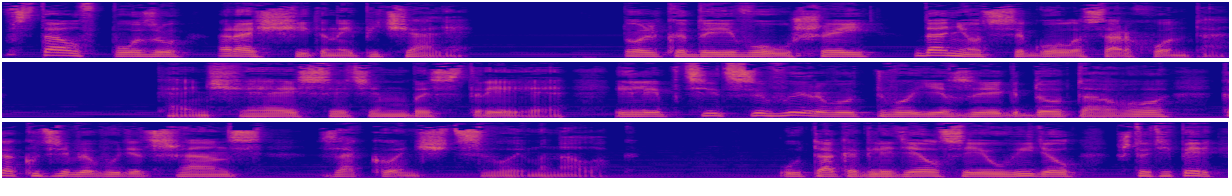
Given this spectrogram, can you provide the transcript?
встал в позу рассчитанной печали. Только до его ушей донесся голос Архонта. «Кончай с этим быстрее, или птицы вырвут твой язык до того, как у тебя будет шанс закончить свой монолог». Утак огляделся и увидел, что теперь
